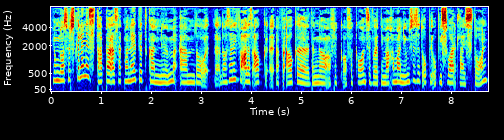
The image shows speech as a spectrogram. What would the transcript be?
Jong, daar's verskillende stappe as ek maar net dit kan noem. Ehm um, daar daar's nou nie vir alles elke vir elke ding nou Afrika Afrikaanse woord nie, maar gaan maar noem soos dit op die op die swartlys staan.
